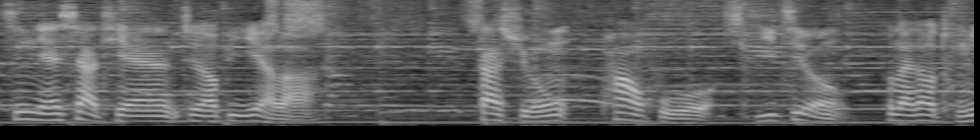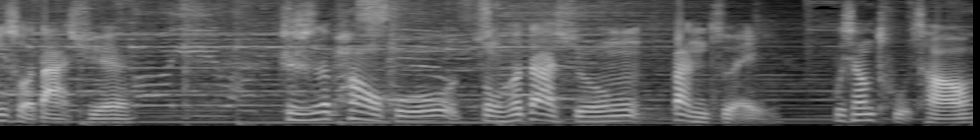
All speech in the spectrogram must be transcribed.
今年夏天就要毕业了。大熊、胖虎、一静都来到同一所大学。这时的胖虎总和大熊拌嘴，互相吐槽。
